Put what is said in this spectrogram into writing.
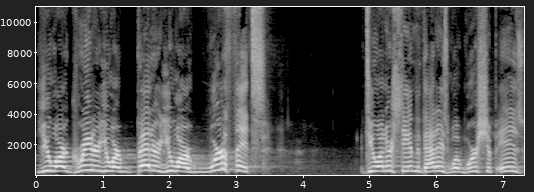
you are greater, you are better, you are worth it. Do you understand that that is what worship is?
